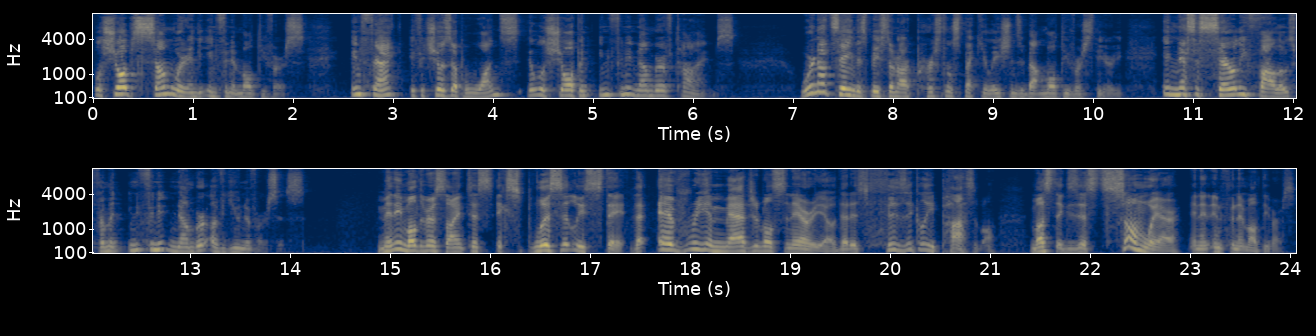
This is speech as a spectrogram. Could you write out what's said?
will show up somewhere in the infinite multiverse. In fact, if it shows up once, it will show up an infinite number of times. We're not saying this based on our personal speculations about multiverse theory. It necessarily follows from an infinite number of universes. Many multiverse scientists explicitly state that every imaginable scenario that is physically possible must exist somewhere in an infinite multiverse.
